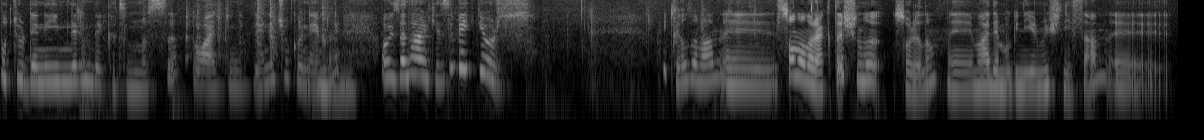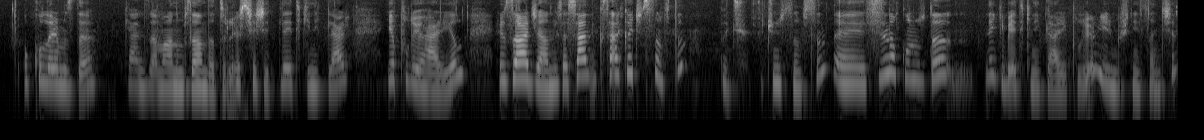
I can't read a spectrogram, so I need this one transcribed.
bu tür deneyimlerin de katılması doğa etkinliklerine çok önemli. O yüzden herkesi bekliyoruz. Peki o zaman e, son olarak da şunu soralım. E, madem bugün 23 Nisan e, okullarımızda kendi zamanımızdan da hatırlarız çeşitli etkinlikler yapılıyor her yıl. Rıza Can mesela sen, sen kaçıncı sınıftın? Üç. Üçüncü sınıfsın. E, sizin okulunuzda ne gibi etkinlikler yapılıyor 23 Nisan için?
